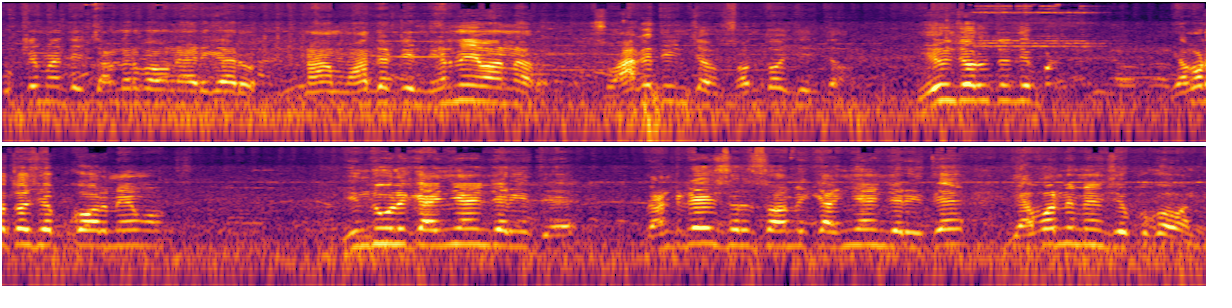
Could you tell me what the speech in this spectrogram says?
ముఖ్యమంత్రి చంద్రబాబు నాయుడు గారు నా మొదటి నిర్ణయం అన్నారు. స్వాగతించాం సంతోషించాం. ఏం జరుగుతుంది ఇప్పుడు? ఎవరితో చెప్పుకోవాలి మేము? హిందువులకి అన్యాయం జరిగితే వెంకటేశ్వర స్వామికి అన్యాయం జరిగితే ఎవరిని మేము చెప్పుకోవాలి?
